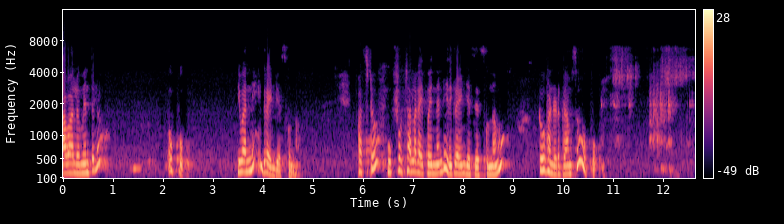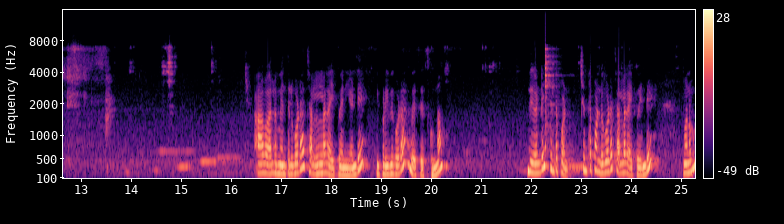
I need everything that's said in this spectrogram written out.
ఆవాలు మెంతులు ఉప్పు ఇవన్నీ గ్రైండ్ చేసుకుందాం. ఫస్ట్ ఉప్పు చల్లగా అయిపోయిందండి ఇది గ్రైండ్ చేసేసుకుందాము. టూ హండ్రెడ్ గ్రామ్స్ ఉప్పు. ఆవాలు మెంతులు కూడా చల్లగా అయిపోయినాయండి ఇప్పుడు ఇవి కూడా వేసేసుకుందాం. ఇదిగండి చింతపండు. చింతపండు కూడా చల్లగా అయిపోయింది. మనము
